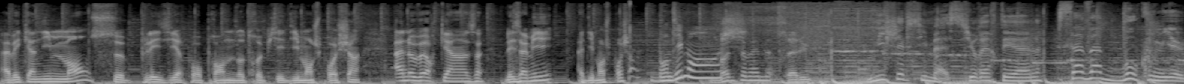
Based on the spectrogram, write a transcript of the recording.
avec un immense plaisir pour prendre notre pied dimanche prochain à 9h15. Les amis, à dimanche prochain. Bon dimanche Bonne semaine. Salut. Michel Simès sur RTL. Ça va beaucoup mieux.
